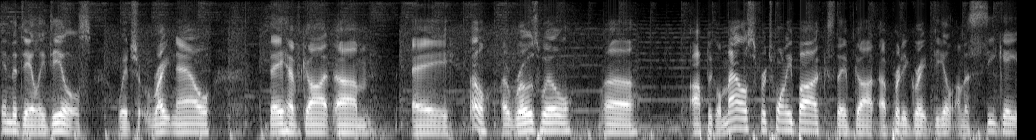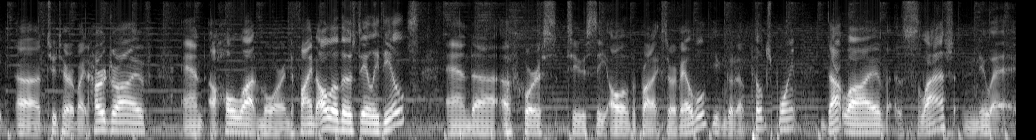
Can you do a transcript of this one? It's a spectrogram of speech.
in the daily deals, which right now they have got um, a oh a Rosewill uh, optical mouse for 20 bucks. They've got a pretty great deal on a Seagate uh, two terabyte hard drive and a whole lot more. And to find all of those daily deals, and uh, of course to see all of the products that are available, you can go to pilchpoint.live slash newegg.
